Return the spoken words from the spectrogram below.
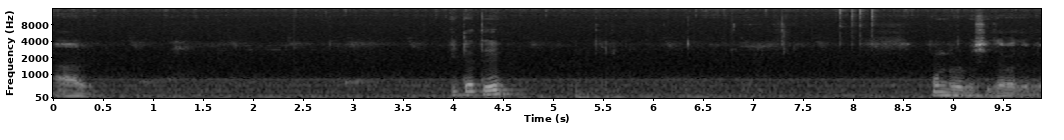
আর এটাতে পনেরো বেশি যাওয়া যাবে।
